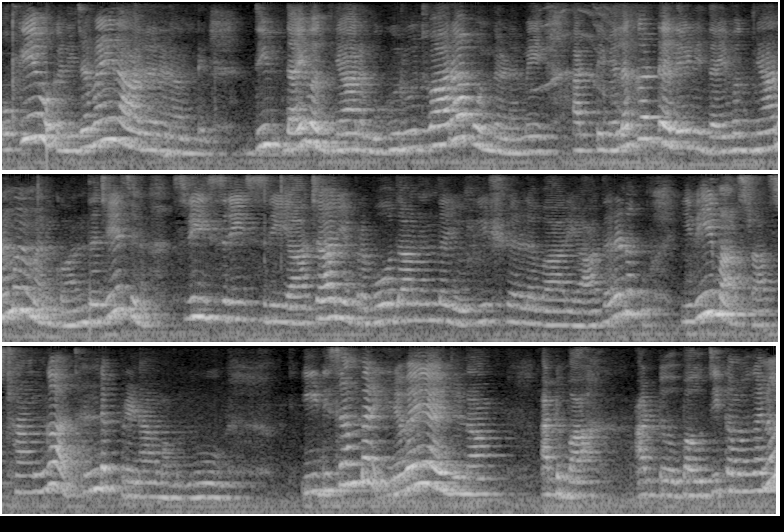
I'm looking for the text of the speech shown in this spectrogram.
ఒకే ఒక నిజమైన ఆదరణ అంటే దైవ జ్ఞానము గురువు ద్వారా పొందడమే. అట్టి వెలకట్ట లేని దైవ జ్ఞానమును మనకు అందజేసిన శ్రీ శ్రీ శ్రీ ఆచార్య ప్రబోధానంద యోగీశ్వరుల వారి ఆదరణకు ఇవి మా సాష్టాంగ దండ ప్రణామములు ఈ డిసెంబర్ ఇరవై ఐదున అటు బా అటు భౌతికముగను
